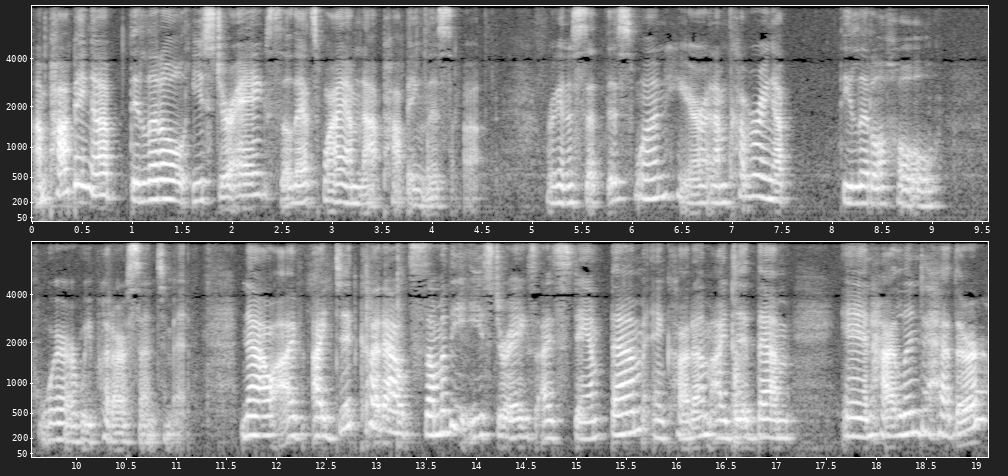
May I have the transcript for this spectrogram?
I'm popping up the little Easter eggs, so that's why I'm not popping this up. We're going to set this one here, and I'm covering up the little hole where we put our sentiment. Now, i I did cut out some of the Easter eggs. I stamped them and cut them. I did them in Highland Heather,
